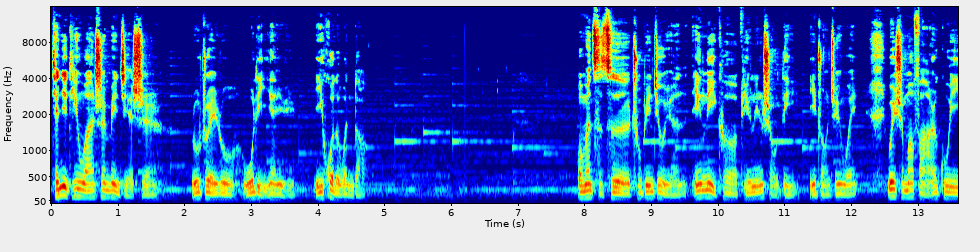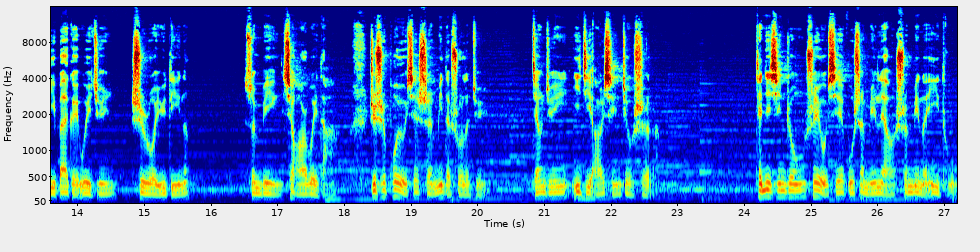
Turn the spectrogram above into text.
田忌听完孙膑解释，如坠入无里烟云，疑惑地问道。我们此次出兵救援，应立刻平陵守敌，以壮军威，为什么反而故意败给魏军，示弱于敌呢？孙膑笑而未答，只是颇有些神秘地说了句：“将军依计而行就是了。”田忌心中虽有些不甚明了孙膑的意图，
